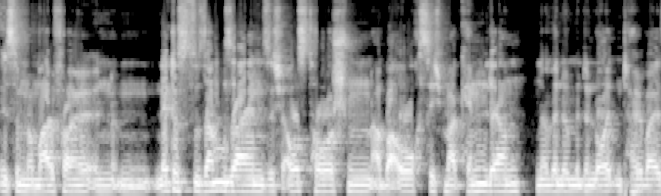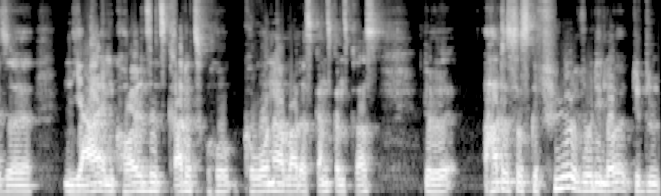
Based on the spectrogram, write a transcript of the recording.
ist im Normalfall ein, ein, nettes Zusammensein, sich austauschen, aber auch sich mal kennenlernen. Ne, wenn du mit den Leuten teilweise ein Jahr im Call sitzt, gerade zu Corona war das ganz, ganz krass. Du hattest das Gefühl, obwohl, die Leute, du,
